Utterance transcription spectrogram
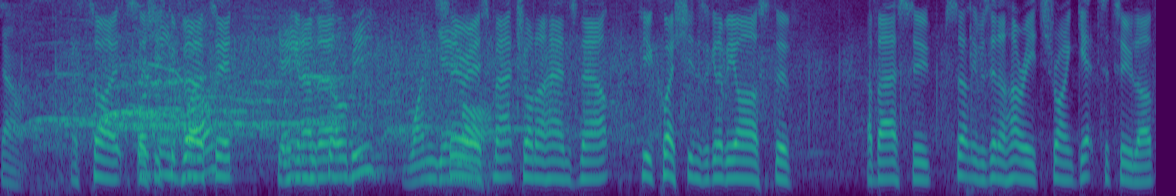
Down. that's tight. So she's 14-12. converted. We're gonna have. One serious all. match on our hands now. A few questions are going to be asked of Abbas, who certainly was in a hurry to try and get to two love.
